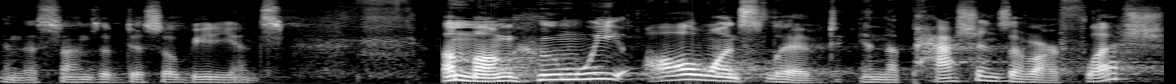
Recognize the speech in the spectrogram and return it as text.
in the sons of disobedience, among whom we all once lived in the passions of our flesh,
